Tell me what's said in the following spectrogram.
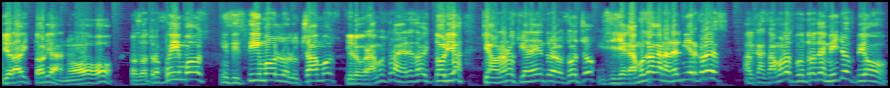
dio la victoria. No, nosotros fuimos, insistimos, lo luchamos y logramos traer esa victoria que ahora nos tiene dentro de los ocho. Y si llegamos a ganar el miércoles, alcanzamos los puntos de Millos, vio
